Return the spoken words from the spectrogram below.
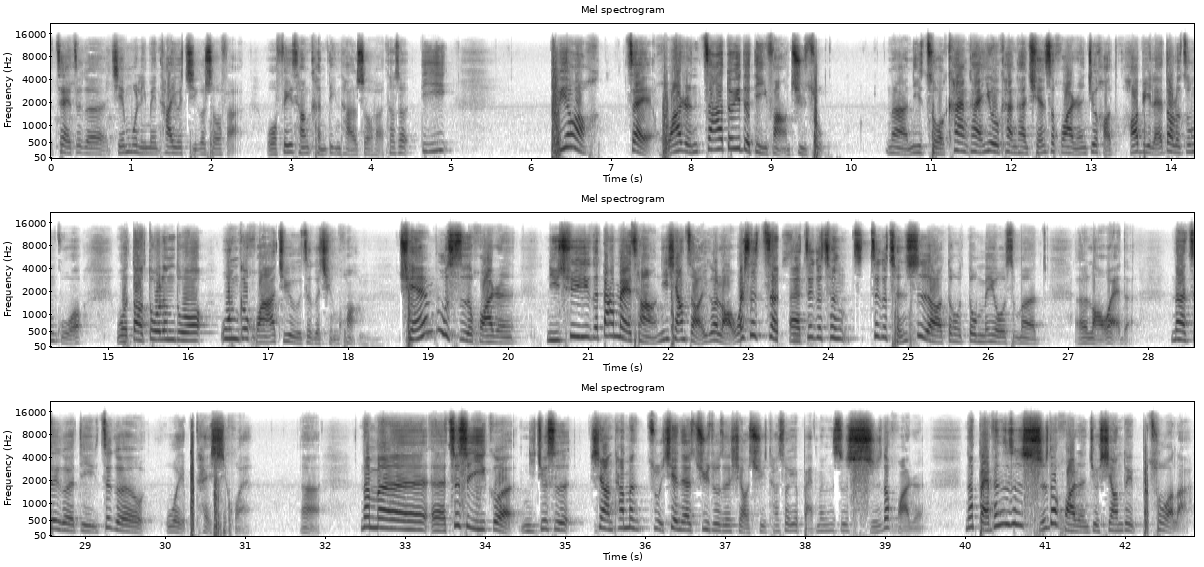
在这个节目里面，他有几个说法，我非常肯定他的说法。他说，第一，不要在华人扎堆的地方居住。那你左看看右看看，全是华人，就好好比来到了中国。我到多伦多、温哥华就有这个情况，全部是华人。你去一个大卖场，你想找一个老外，是整呃这个城这个城市啊，都都没有什么呃老外的。那这个的这个我也不太喜欢，啊。那么呃这是一个，你就是像他们住现在居住的小区，他说有百分之十的华人。那百分之十的华人就相对不错了。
